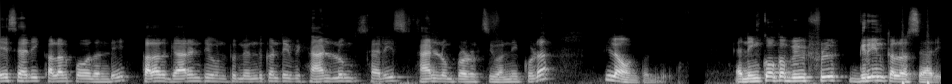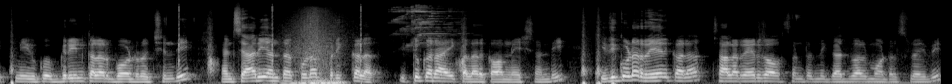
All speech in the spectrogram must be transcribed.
ఏ శారీ కలర్ పోదండి. కలర్ గ్యారంటీ ఉంటుంది. ఎందుకంటే ఇవి హ్యాండ్లూమ్ శారీస్ హ్యాండ్లూమ్ ప్రొడక్ట్స్ ఇవన్నీ కూడా ఇలా ఉంటుంది. అండ్ ఇంకొక బ్యూటిఫుల్ గ్రీన్ కలర్ శారీ. మీకు గ్రీన్ కలర్ బోర్డర్ వచ్చింది. అండ్ శారీ అంతా కూడా బ్రిక్ కలర్ ఇటుకరాయి కలర్ కాంబినేషన్ అండి. ఇది కూడా రేర్ కలర్ చాలా రేర్గా వస్తుంటుంది గద్వాల్ మోడల్స్లో ఇవి.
